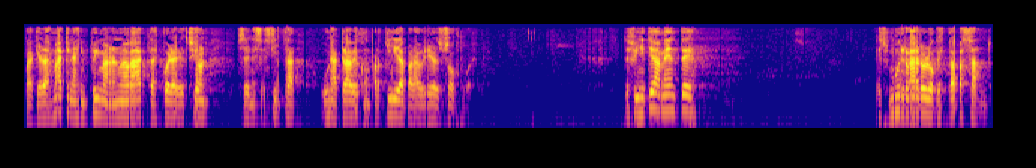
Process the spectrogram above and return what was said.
para que las máquinas impriman la nueva acta después de la elección se necesita una clave compartida para abrir el software. Definitivamente es muy raro lo que está pasando.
